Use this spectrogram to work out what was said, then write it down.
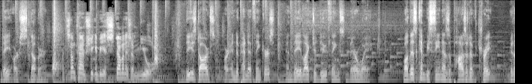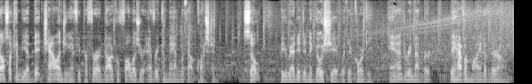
they are stubborn. But sometimes she can be as stubborn as a mule. These dogs are independent thinkers and they like to do things their way. While this can be seen as a positive trait, it also can be a bit challenging if you prefer a dog who follows your every command without question. So, be ready to negotiate with your corgi. And remember, they have a mind of their own.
